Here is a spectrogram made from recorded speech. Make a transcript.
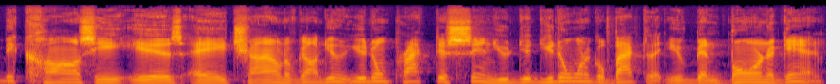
because he is a child of God. You, you don't practice sin. You, you don't want to go back to that. You've been born again.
